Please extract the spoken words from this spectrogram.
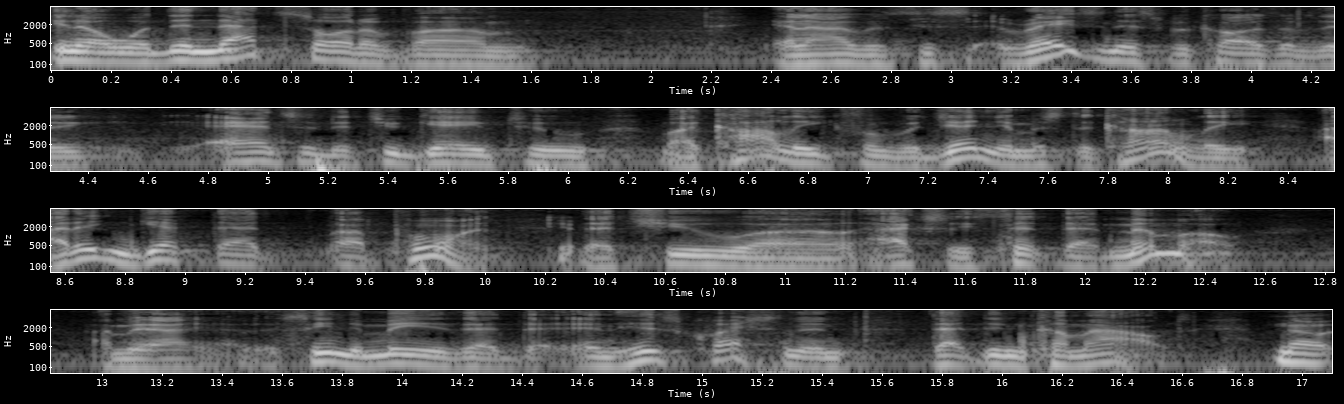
You know, well, then that sort of, um, and I was just raising this because of the answer that you gave to my colleague from Virginia, Mr. Connolly. I didn't get that uh, point that you uh, actually sent that memo. I mean, I, it seemed to me that, that in his questioning, that didn't come out. No,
